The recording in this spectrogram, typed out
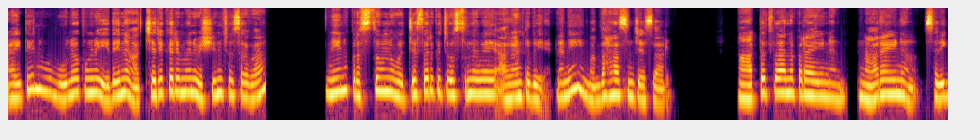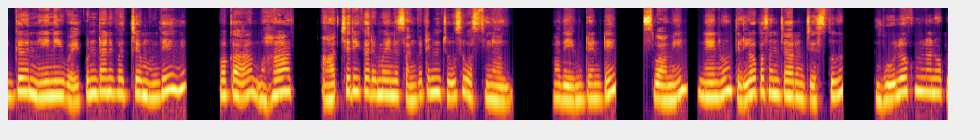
అయితే నువ్వు భూలోకంలో ఏదైనా ఆశ్చర్యకరమైన విషయం చూసావా? నేను ప్రస్తుతం నువ్వు వచ్చేసరికి చూస్తున్నవే అలాంటిదే అని మందహాసం చేశారు. ఆర్తత్వానపరాయణ నారాయణ సరిగ్గా నేను వైకుంఠానికి వచ్చే ముందే ఒక మహా ఆశ్చర్యకరమైన సంఘటన చూసి వస్తున్నాను. అదేమిటంటే స్వామి నేను త్రిలోక సంచారం చేస్తూ భూలోకంలోని ఒక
